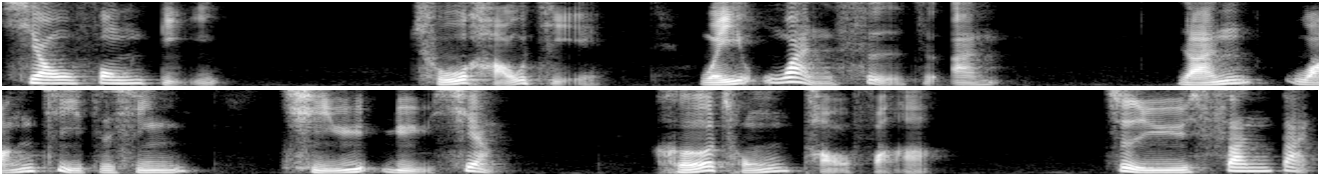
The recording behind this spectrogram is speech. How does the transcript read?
削封邸，除豪杰，为万世之安。然王继之心起于吕相，何从讨伐？至于三代，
